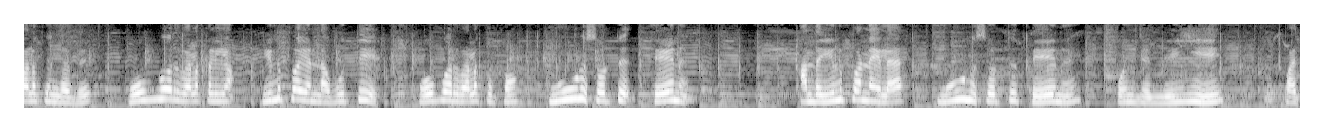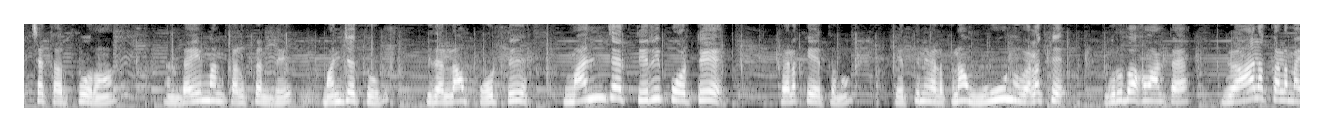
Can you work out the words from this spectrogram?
விளக்குங்கிறது ஒவ்வொரு விளக்குலையும் இழுப்ப எண்ணெய் ஊற்றி ஒவ்வொரு விளக்குக்கும் மூணு சொட்டு தேன். அந்த இழுப்பெண்ணெயில் மூணு சொட்டு தேன் கொஞ்சம் நெய் பச்சை கற்பூரம் டைமண்ட் கல்கண்டு மஞ்சத்தூள் இதெல்லாம் போட்டு மஞ்சள் திரி போட்டு விளக்கு ஏற்றணும் எத்தனை விளக்குனா மூணு விளக்கு. குரு பகவான்கிட்ட வியாழக்கிழமை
